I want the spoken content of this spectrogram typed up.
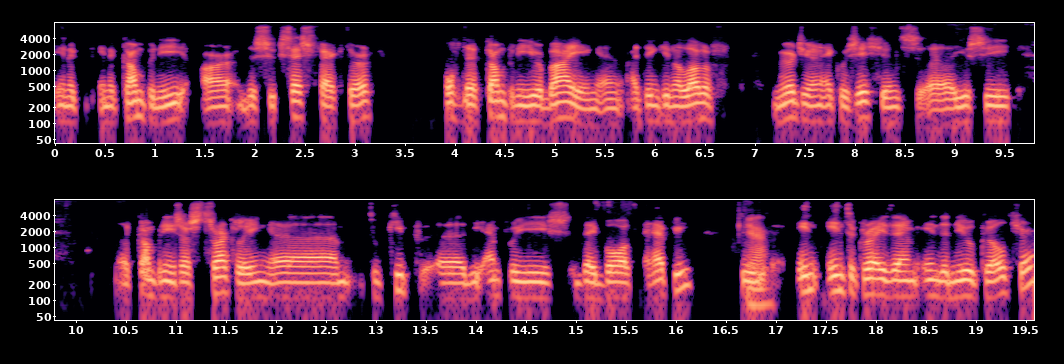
in a, in a company are the success factor of that company you're buying. And I think in a lot of merger and acquisitions, uh, you see uh, companies are struggling um, to keep uh, the employees they bought happy to yeah. in, integrate them in the new culture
